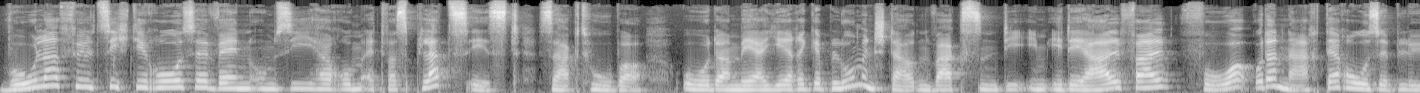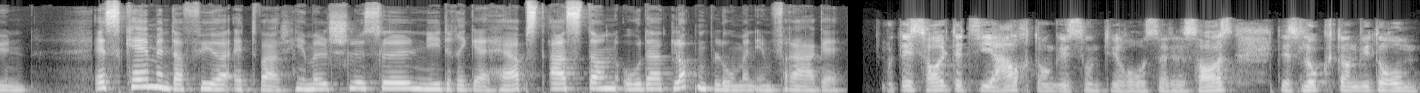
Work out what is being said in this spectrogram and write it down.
Wohler fühlt sich die Rose, wenn um sie herum etwas Platz ist, sagt Huber, oder mehrjährige Blumenstauden wachsen, die im Idealfall vor oder nach der Rose blühen. Es kämen dafür etwa Himmelsschlüssel, niedrige Herbstastern oder Glockenblumen in Frage. Und das haltet sie auch dann gesund, die Rose. Das heißt, das lockt dann wiederum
